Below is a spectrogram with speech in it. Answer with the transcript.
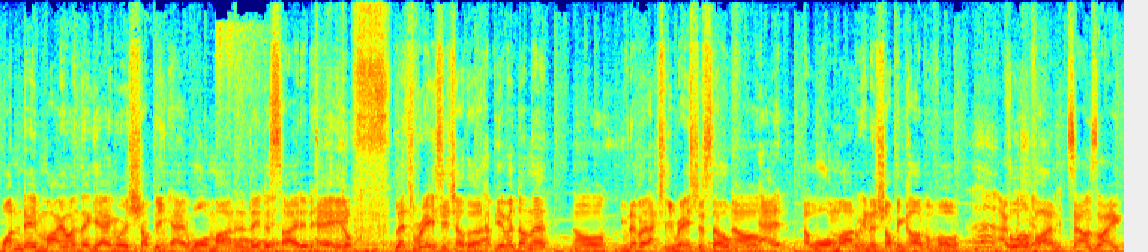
one day Mario and the gang were shopping at Walmart and they decided, hey, let's race each other. Have you ever done that? No. You've never actually raced yourself No. at a Walmart in a shopping cart before. I it's a lot of fun. It sounds like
